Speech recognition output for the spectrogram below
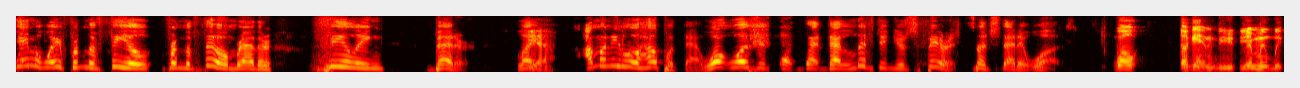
came away from the field from the film rather feeling better. Like yeah. I'm gonna need a little help with that. What was it that that, that lifted your spirit such that it was? Well, again, you, I mean, we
